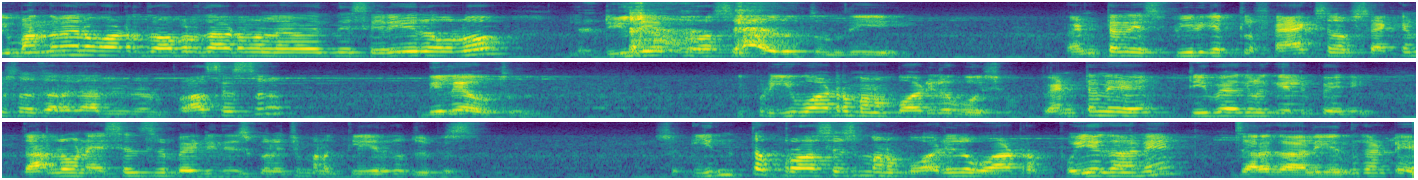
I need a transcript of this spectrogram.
ఈ మందమైన వాటర్ లోపల తాగడం వల్ల ఏమైంది? శరీరంలో డిలే ప్రాసెస్ జరుగుతుంది. వెంటనే స్పీడ్గా ఇట్లా ఫ్యాక్షన్ ఆఫ్ సెకండ్స్లో జరగాల్సిన ప్రాసెస్ డిలే అవుతుంది. ఇప్పుడు ఈ వాటర్ మనం బాడీలో పోసాం. వెంటనే టీ బ్యాగ్లోకి వెళ్ళిపోయి దానిలో ఉన్న ఎసెన్స్ని బయటికి తీసుకొని వచ్చి మనకు క్లియర్గా చూపిస్తుంది. సో ఇంత ప్రాసెస్ మన బాడీలో వాటర్ పోయగానే జరగాలి. ఎందుకంటే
